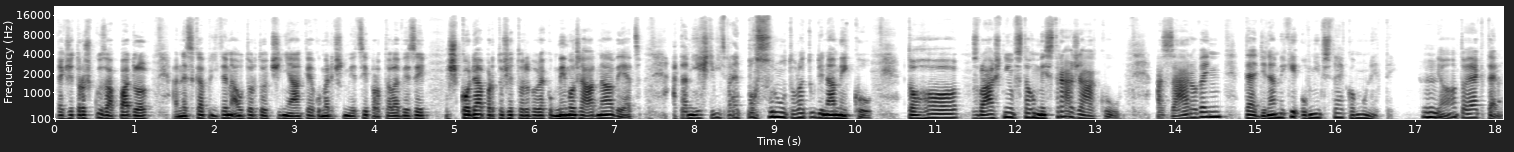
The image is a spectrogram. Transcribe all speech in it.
takže trošku zapadl a dneska prý ten autor točí nějaké komerční věci pro televizi. Škoda, protože to bylo jako mimořádná věc a tam ještě víc právě posunul tohle tu dynamiku toho zvláštního vztahu mistrážáků a zároveň té dynamiky uvnitř té komunity. Hmm. Jo, to je jak ten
